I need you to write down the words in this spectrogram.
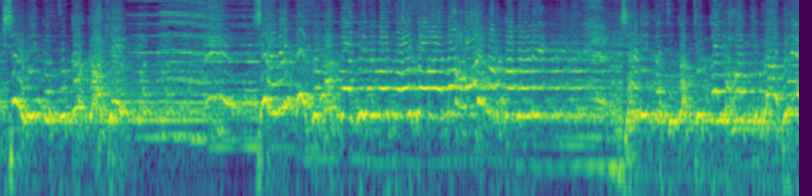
ಕ್ಷಣಿಕ ಸುಖಕ್ಕಾಗಿ ಹಾಕಿದೆ ಆದ್ರೆ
